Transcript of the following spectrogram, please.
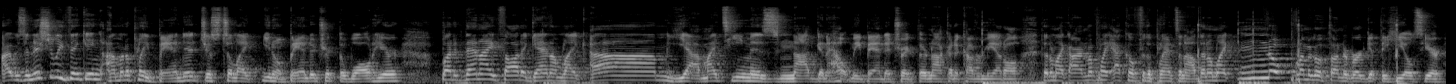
I was initially thinking I'm gonna play Bandit just to like you know Bandit trick the wall here, but then I thought again I'm like um yeah my team is not gonna help me Bandit trick they're not gonna cover me at all. Then I'm like alright I'm gonna play Echo for the plants now. Then I'm like nope let me go Thunderbird get the heals here.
